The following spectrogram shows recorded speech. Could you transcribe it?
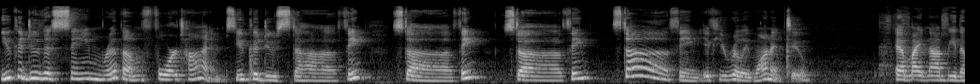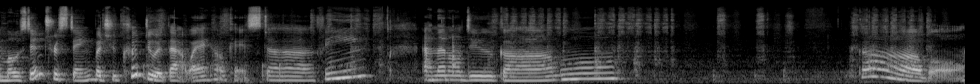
You could do the same rhythm four times. You could do stuffing, stuffing, stuffing, stuffing if you really wanted to. It might not be the most interesting, but you could do it that way. Okay, stuffing. And then I'll do gobble, gobble.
